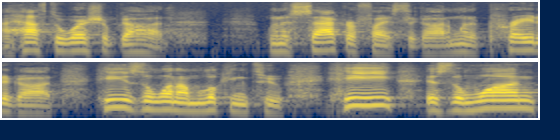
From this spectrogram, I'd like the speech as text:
I have to worship God. I'm going to sacrifice to God. I'm going to pray to God. He's the one I'm looking to. He is the one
